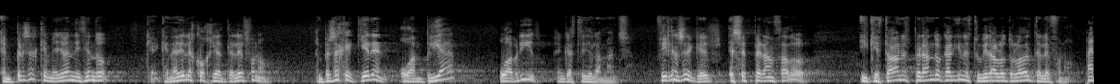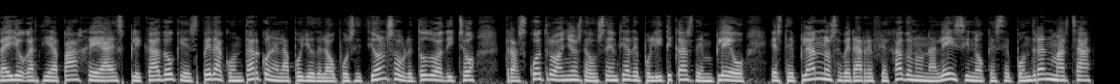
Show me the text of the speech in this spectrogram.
empresas que me llevan diciendo que, que nadie les cogía el teléfono, empresas que quieren o ampliar o abrir en Castilla-La Mancha. Fíjense que es esperanzador y que estaban esperando que alguien estuviera al otro lado del teléfono. Para ello, García Paje ha explicado que espera contar con el apoyo de la oposición, sobre todo, ha dicho, tras cuatro años de ausencia de políticas de empleo. Este plan no se verá reflejado en una ley, sino que se pondrá en marcha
